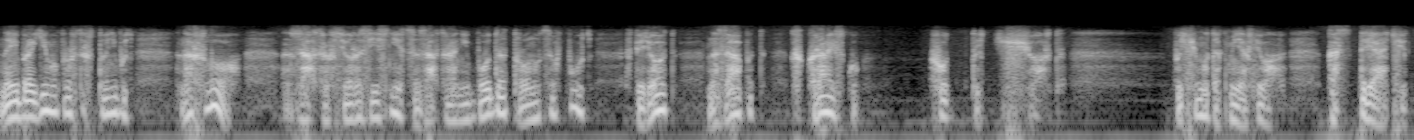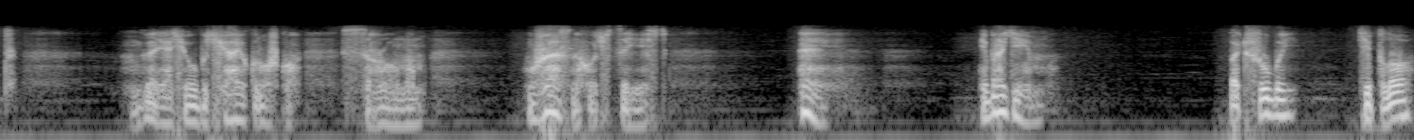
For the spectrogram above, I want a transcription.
На Ибрагима просто что-нибудь нашло. Завтра все разъяснится, завтра они бодро тронутся в путь. Вперед!» на запад, к Крайску. Вот ты черт! Почему так меня все кострячит? Горячего бы чаю кружку с ромом. Ужасно хочется есть. Эй, Ибрагим! Под шубой тепло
